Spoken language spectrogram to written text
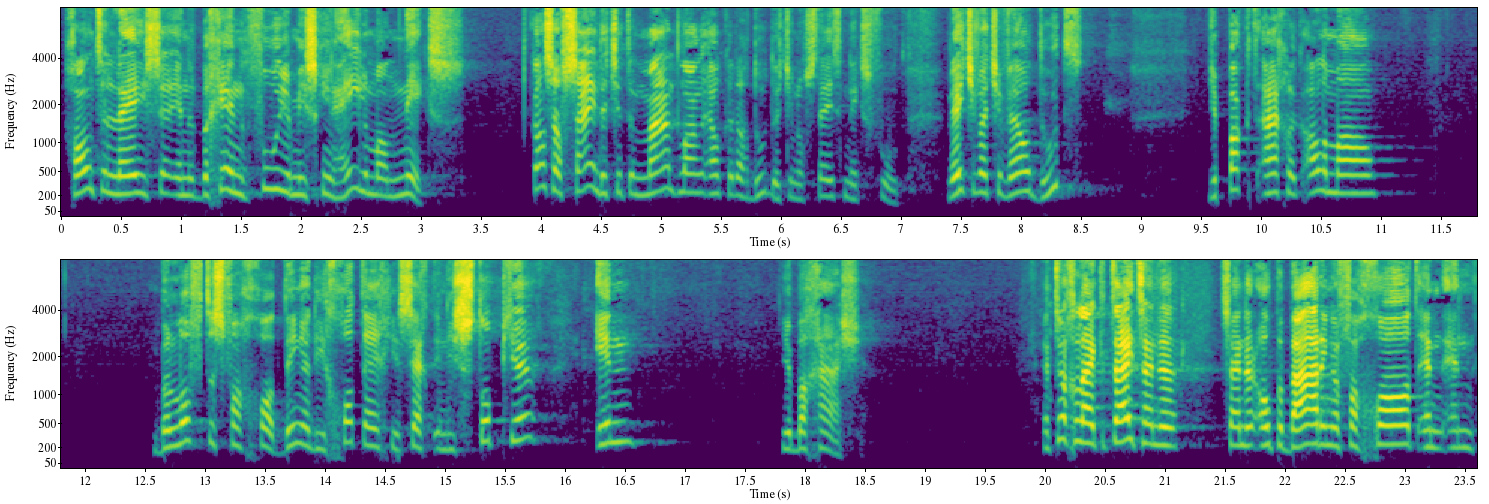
Gewoon te lezen. In het begin voel je misschien helemaal niks. Het kan zelfs zijn dat je het een maand lang elke dag doet, dat je nog steeds niks voelt. Weet je wat je wel doet? Je pakt eigenlijk allemaal beloftes van God, dingen die God tegen je zegt, en die stop je in je bagage. En tegelijkertijd zijn er, zijn er openbaringen van God en, en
